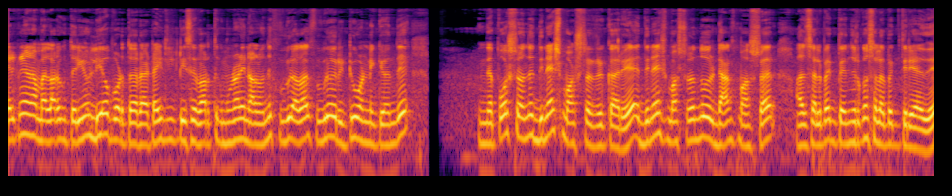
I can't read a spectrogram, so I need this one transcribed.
ஏற்கனவே நம்ம எல்லாருக்கும் தெரியும் லியோ படத்தோட டைட்டில் டீசர் வரதுக்கு முன்னாடி நாள் வந்து ஃபிப்ரவரி அதாவது ஃபிப்ரவரி டூ அன்னைக்கு வந்து இந்த போஸ்டர் வந்து தினேஷ் மாஸ்டர் இருக்கார். தினேஷ் மாஸ்டர் வந்து ஒரு டான்ஸ் மாஸ்டர் அது சில பேருக்கு தெரிஞ்சிருக்கும் சில பேருக்கு தெரியாது.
